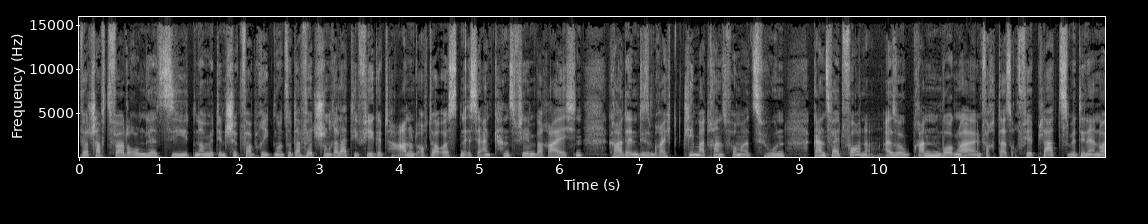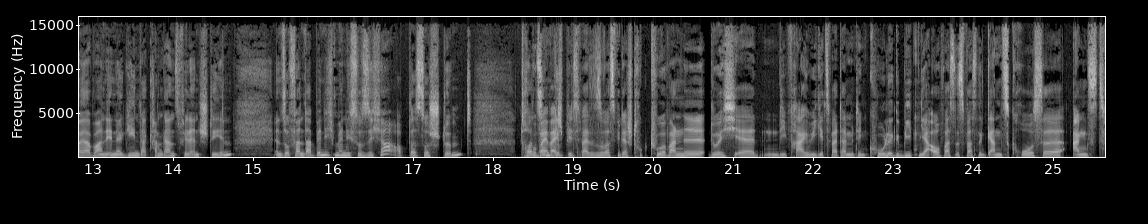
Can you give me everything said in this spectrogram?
Wirtschaftsförderung jetzt sieht, ne, mit den Chipfabriken und so, da wird schon relativ viel getan. Und auch der Osten ist ja in ganz vielen Bereichen, gerade in diesem Bereich Klimatransformation, ganz weit vorne. Also Brandenburg, ne, einfach, da ist auch viel Platz mit den erneuerbaren Energien, da kann ganz viel entstehen. Insofern, da bin ich mir nicht so sicher, ob das so stimmt. Trotzdem Wobei beispielsweise sowas wie der Strukturwandel durch äh, die Frage, wie geht's weiter mit den Kohlegebieten, ja auch was ist, was eine ganz große Angst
